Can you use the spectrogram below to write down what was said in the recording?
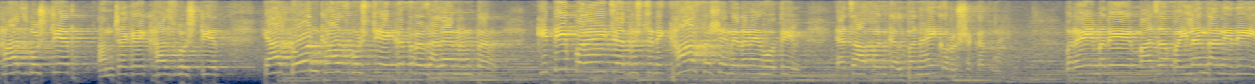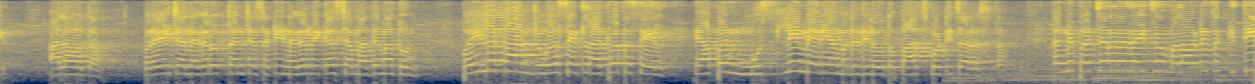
खास गोष्टी आहेत आमच्या काही खास गोष्टी आहेत. ह्या दोन खास गोष्टी एकत्र झाल्यानंतर किती परळीच्या दृष्टीने खास असे निर्णय होतील याचा आपण कल्पनाही करू शकत नाही. परळीमध्ये माझा पहिल्यांदा निधी आला होता. परळीच्या नगरोत्थानच्यासाठी नगरविकासच्या माध्यमातून पहिलं काम जुगल आठवत असेल हे आपण मुस्लिम एरियामध्ये दिलं होतं पाच कोटीचा रस्ता. कारण मी प्रचाराला जायचं मला वाटायचं किती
